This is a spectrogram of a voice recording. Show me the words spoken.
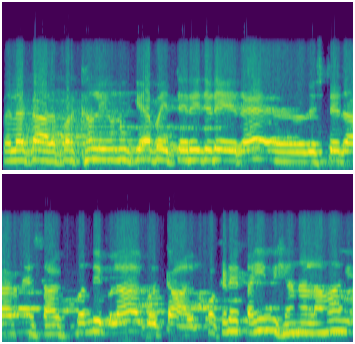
ਪਹਿਲਾਂ ਢਾਲ ਪਰਖਣ ਲਈ ਉਹਨੂੰ ਕਿਹਾ, ਭਾਈ ਤੇਰੇ ਜਿਹੜੇ ਰਹਿ- ਰਿਸ਼ਤੇਦਾਰ ਨੇ ਸਾਖਬੰਦੀ ਬੁਲਾ, ਕੋਈ ਢਾਲ ਪਕੜੇ ਤਾਂ ਹੀ ਨਿਸ਼ਾਨਾ ਲਾਵਾਂਗੇ।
